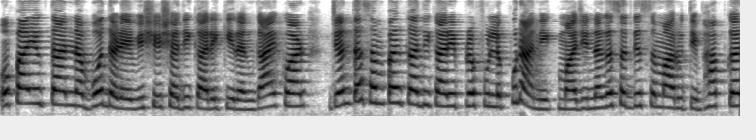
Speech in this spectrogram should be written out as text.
उपायुक्त अण्णा बोदडे विशेष अधिकारी किरण गायकवाड जनता संपर्क अधिकारी प्रफुल्ल पुराणिक माजी नगरसदस्य मारुती भापकर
